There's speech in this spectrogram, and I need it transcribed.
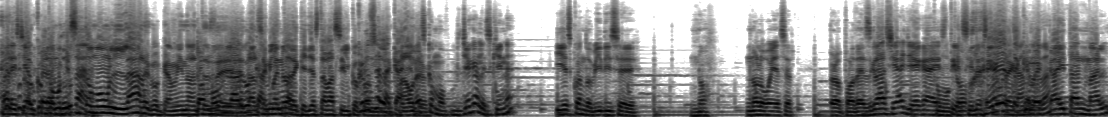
parecía como pero como que duda. se tomó un largo camino antes Tomó un de largo darse camino. cuenta de que ya estaba Silco con Cruza la calle, ¿no? Es como llega a la esquina y es cuando Vi dice, no, no lo voy a hacer. Pero por desgracia llega Como este que sí que me ¿verdad? cae tan mal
